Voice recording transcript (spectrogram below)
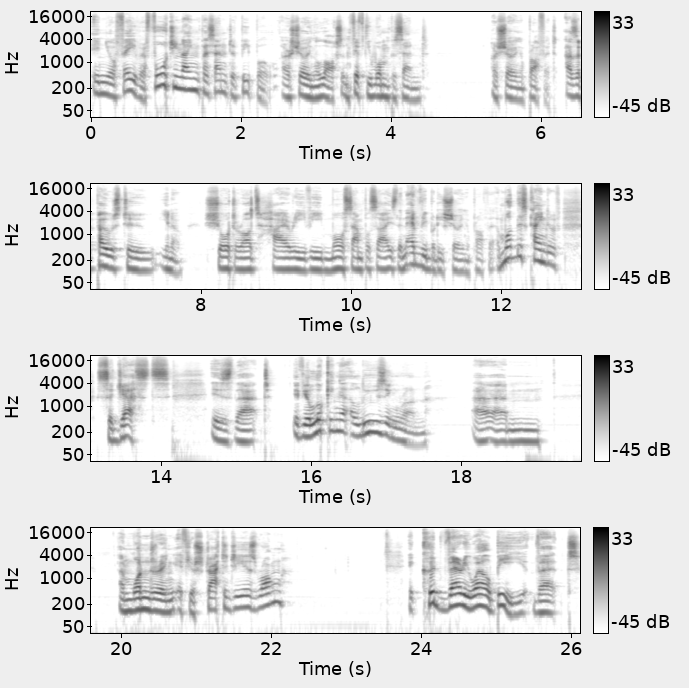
in your favor. 49% of people are showing a loss and 51% are showing a profit, as opposed to, you know, shorter odds, higher EV, more sample size, then everybody's showing a profit. And what this kind of suggests is that if you're looking at a losing run um, and wondering if your strategy is wrong, it could very well be that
